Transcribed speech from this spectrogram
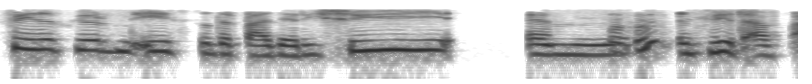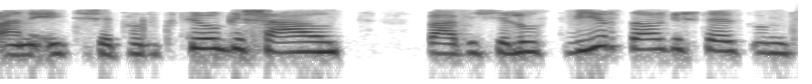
federführend ist oder bei der Regie. Ähm, mhm. Es wird auf eine ethische Produktion geschaut. Weibliche Lust wird dargestellt und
